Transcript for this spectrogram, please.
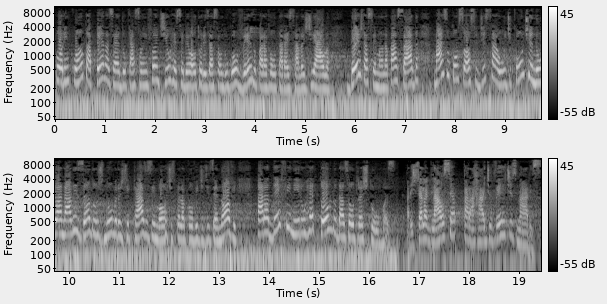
Por enquanto, apenas a educação infantil recebeu autorização do governo para voltar às salas de aula desde a semana passada, mas o consórcio de saúde continua analisando os números de casos e mortes pela Covid-19 para definir o retorno das outras turmas. Maristela Gláucia, para a Rádio Verdes Mares.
